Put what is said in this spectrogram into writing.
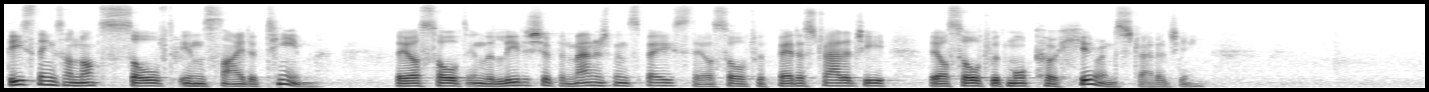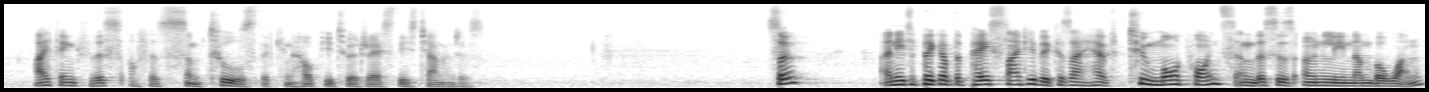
these things are not solved inside a team. They are solved in the leadership and management space. They are solved with better strategy. They are solved with more coherent strategy. I think this offers some tools that can help you to address these challenges. So I need to pick up the pace slightly because I have two more points and this is only number one.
